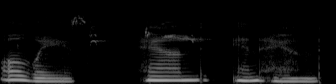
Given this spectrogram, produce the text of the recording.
Always hand in hand.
